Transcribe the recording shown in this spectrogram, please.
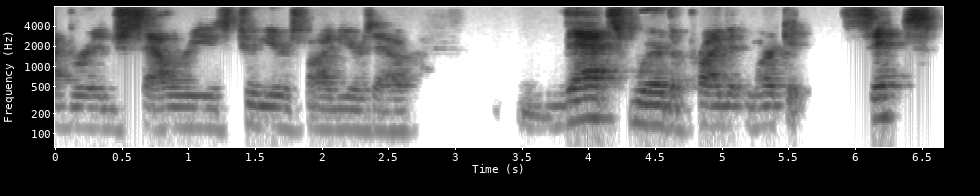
average salaries two years, five years out. That's where the private market sits.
